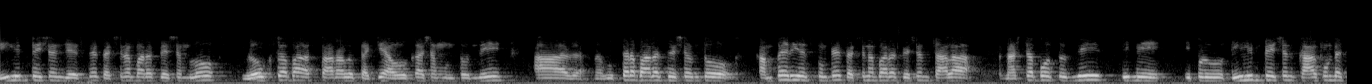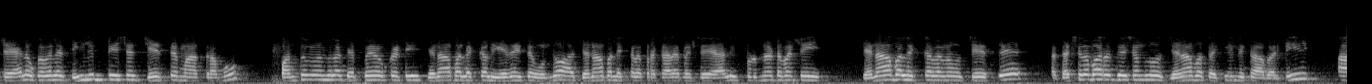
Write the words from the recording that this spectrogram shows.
డీలిమిటేషన్ చేస్తే దక్షిణ భారతదేశంలో లోక్సభ స్థానాలు తగ్గే అవకాశం ఉంటుంది. ఆ ఉత్తర భారతదేశంతో కంపేర్ చేసుకుంటే దక్షిణ భారతదేశం చాలా నష్టపోతుంది. దీన్ని ఇప్పుడు డీలిమిటేషన్ కాకుండా చేయాలి. ఒకవేళ డీలిమిటేషన్ చేస్తే మాత్రము పంతొమ్మిది వందల డెబ్బై ఒకటి జనాభా లెక్కలు ఏదైతే ఉందో ఆ జనాభా లెక్కల ప్రకారమే చేయాలి. ఇప్పుడు ఉన్నటువంటి జనాభా లెక్కలను చేస్తే దక్షిణ భారతదేశంలో జనాభా తగ్గింది కాబట్టి ఆ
